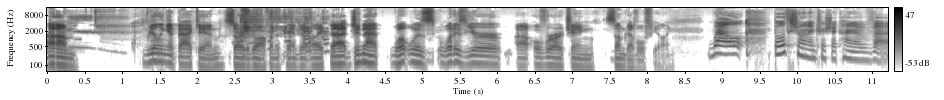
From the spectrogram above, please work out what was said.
um reeling it back in sorry to go off on a tangent like that jeanette what was what is your uh, overarching some devil feeling Well, both Shawn and Trisha kind of uh,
